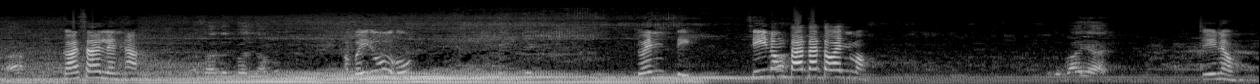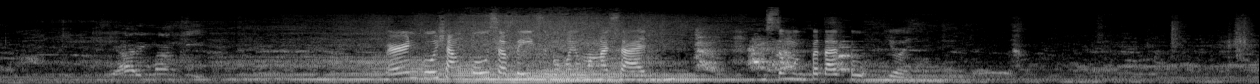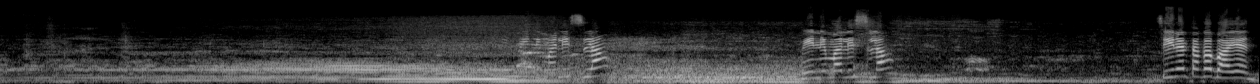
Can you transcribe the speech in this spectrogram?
Ha? Kasalan ah. Kasalan ba Sabado? Abay, oo. 20. Sinong tatatuan mo? Ano ba yan? Sino? Si Haring Monkey. Meron po siyang post sa Facebook yung mga sad. Gustong magpatato. Yun. Minimalist lang. Sino ang taga-bayan?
